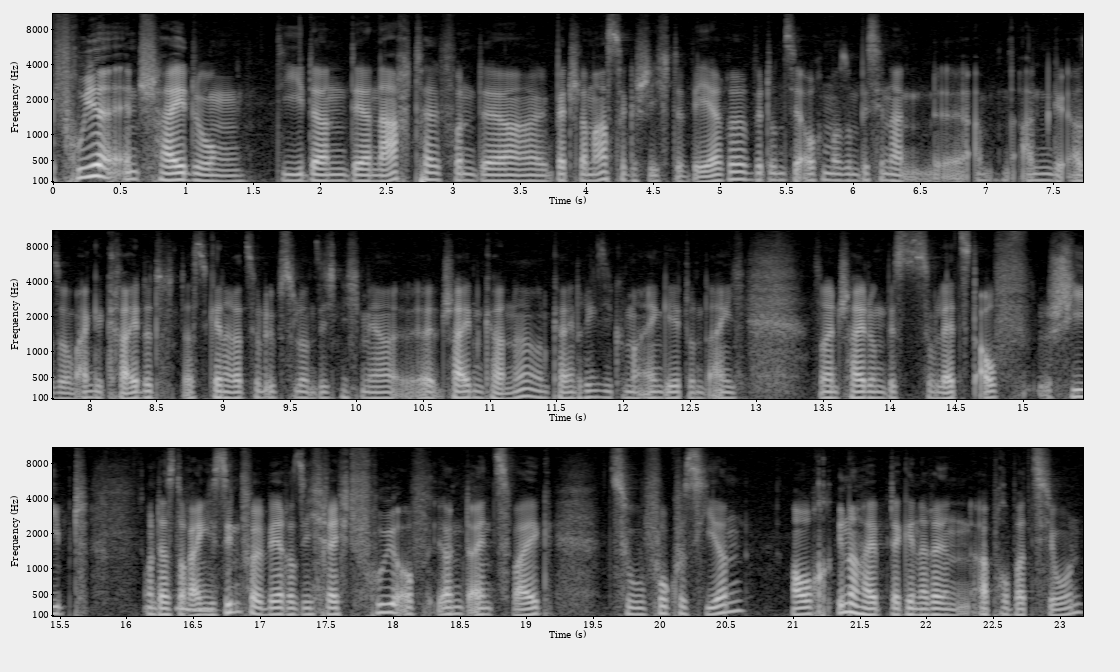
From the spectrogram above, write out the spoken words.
frühe Entscheidung, die dann der Nachteil von der Bachelor-Master-Geschichte wäre, wird uns ja auch immer so ein bisschen an, äh, ange, also angekreidet, dass Generation Y sich nicht mehr äh, entscheiden kann, ne? Und kein Risiko mehr eingeht und eigentlich so Entscheidungen bis zuletzt aufschiebt. Und das doch Mhm. eigentlich sinnvoll wäre, sich recht früh auf irgendeinen Zweig zu fokussieren, auch innerhalb der generellen Approbation,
